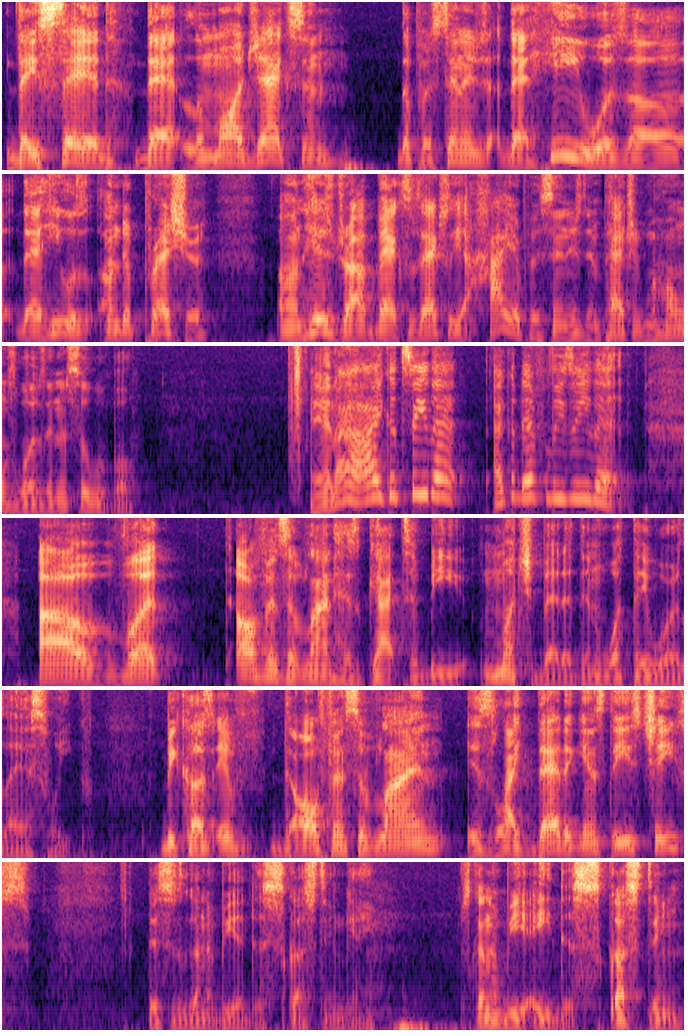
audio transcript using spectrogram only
they said that Lamar Jackson the percentage that he was uh that he was under pressure on his dropbacks was actually a higher percentage than Patrick Mahomes was in the Super Bowl. And I, I could see that. I could definitely see that. Uh, but offensive line has got to be much better than what they were last week. Because if the offensive line is like that against these Chiefs, this is going to be a disgusting game. It's going to be a disgusting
